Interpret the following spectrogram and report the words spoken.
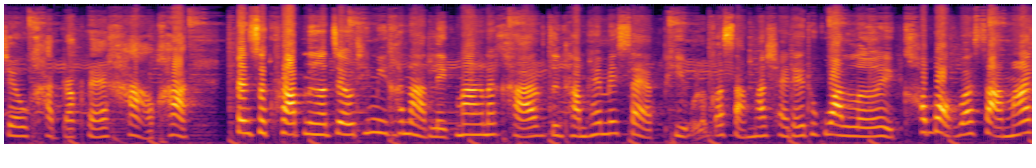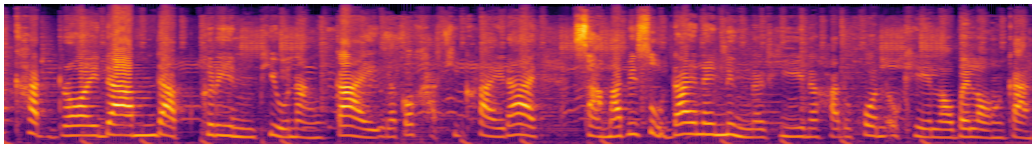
เจลขัดรักแร้ขาวค่ะ เป็นสครับเนื้อเจลที่มีขนาดเล็กมากนะคะ จึงทำให้ไม่แสบผิวแล้วก็สามารถใช้ได้ทุกวันเลย เขาบอกว่าสามารถขัดรอยดำดับกลิ่น ผิวหนังไก่ แล้วก็ขัดขี้ใครได้ สามารถพิสูจน์ได้ใน 1 นาทีนะคะ ทุกคนโอเคเราไปลองกัน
